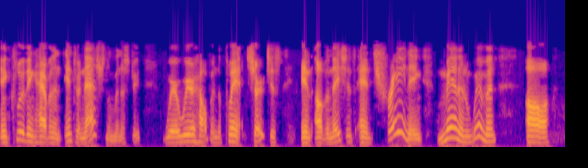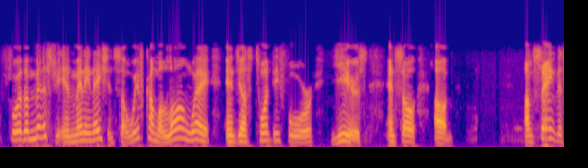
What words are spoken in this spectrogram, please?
including having an international ministry where we're helping to plant churches in other nations and training men and women uh, for the ministry in many nations. So we've come a long way in just 24 years. And so um, I'm saying this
